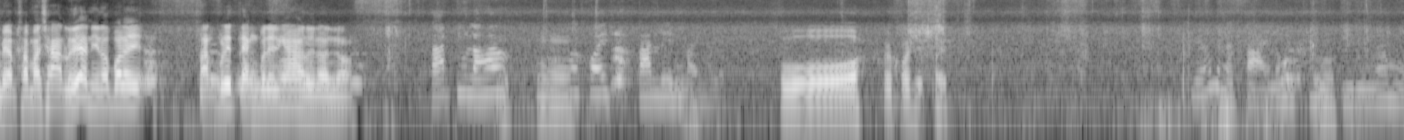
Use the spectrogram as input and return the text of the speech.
แบบธรรมชาติเลยอันนี้เราบ่ได้ตัดบ่ได้แต่งบ่ได้ง่าเลยเนาะเนาะตัดอยู่แล้วฮะอืมค่อยๆตัดเลนไปหั่นเลยโอ้ค่อยๆเฮ็ดไปเนี่ยมันน่ะตายแล้วมันคืนปีนึงแล้วมึง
